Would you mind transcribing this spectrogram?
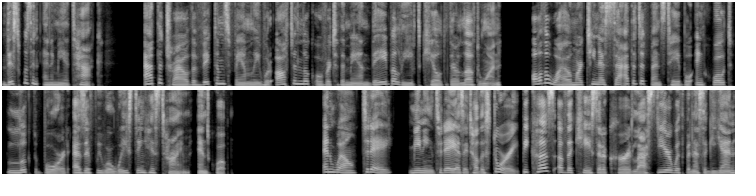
this was an enemy attack. At the trial, the victim's family would often look over to the man they believed killed their loved one, all the while, Martinez sat at the defense table and, quote, looked bored as if we were wasting his time, end quote. And well, today, meaning today as I tell the story, because of the case that occurred last year with Vanessa Guillen,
